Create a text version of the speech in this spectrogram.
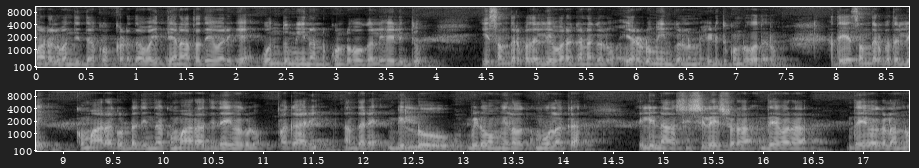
ಮಾಡಲು ಬಂದಿದ್ದ ಕೊಕ್ಕಡದ ವೈದ್ಯನಾಥ ದೇವರಿಗೆ ಒಂದು ಮೀನನ್ನು ಕೊಂಡು ಹೋಗಲು ಹೇಳಿದ್ದು, ಈ ಸಂದರ್ಭದಲ್ಲಿ ಅವರ ಗಣಗಳು ಎರಡು ಮೀನುಗಳನ್ನು ಹಿಡಿದುಕೊಂಡು ಹೋದರು. ಅದೇ ಸಂದರ್ಭದಲ್ಲಿ ಕುಮಾರಗುಡ್ಡದಿಂದ ಕುಮಾರಾದಿ ದೈವಗಳು ಪಗಾರಿ, ಅಂದರೆ ಬಿಲ್ಲು ಬಿಡುವ ಮೂಲ ಮೂಲಕ ಇಲ್ಲಿನ ಶಿಶಿಲೇಶ್ವರ ದೇವರ ದೈವಗಳನ್ನು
